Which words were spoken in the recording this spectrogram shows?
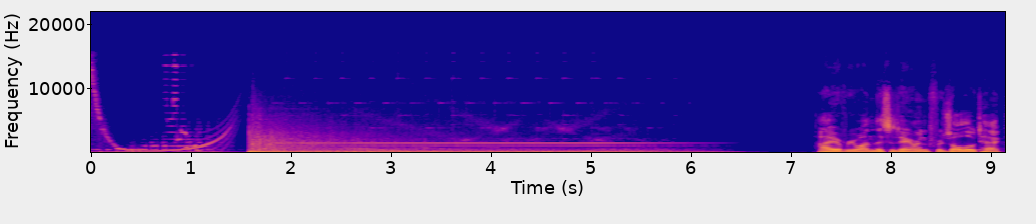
どうした? Hi everyone, this is Aaron for Zollotech,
